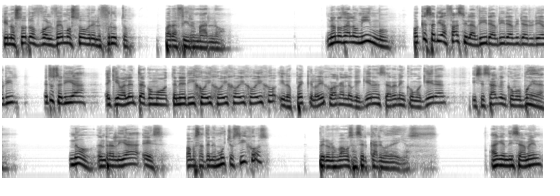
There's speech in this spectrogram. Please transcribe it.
que nosotros volvemos sobre el fruto para firmarlo. No nos da lo mismo. ¿Por qué sería fácil abrir, abrir, abrir, abrir, abrir? Esto sería equivalente a como tener hijo, hijo, hijo, hijo, hijo, y después que los hijos hagan lo que quieran, se arreglen como quieran y se salven como puedan. No, en realidad es, vamos a tener muchos hijos, pero nos vamos a hacer cargo de ellos. ¿Alguien dice amén?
